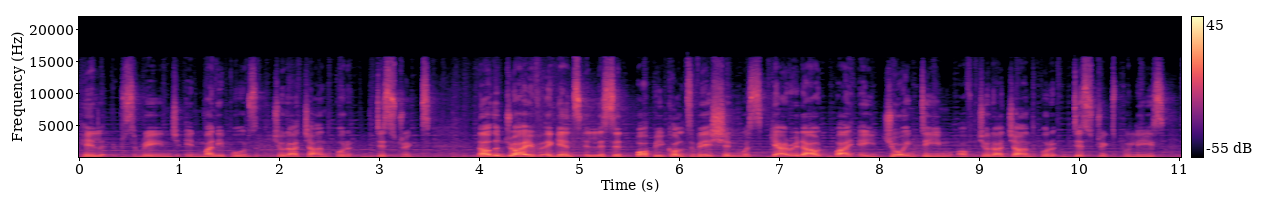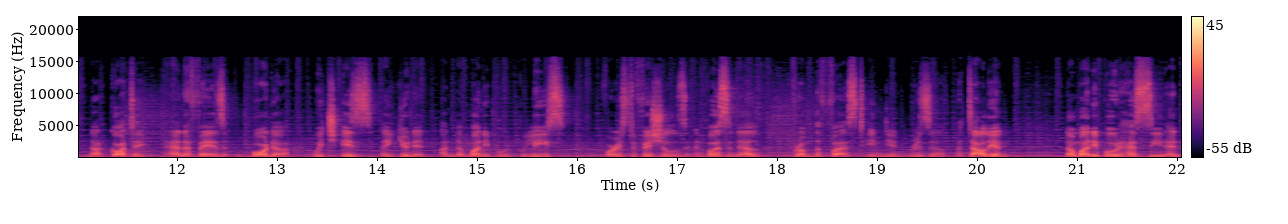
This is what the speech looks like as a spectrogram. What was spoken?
Hill Range in Manipur's Churachandpur district. Now, the drive against illicit poppy cultivation was carried out by a joint team of Churachandpur District Police, Narcotic and Affairs Border, which is a unit under Manipur Police, forest officials and personnel from the 1st Indian Reserve Battalion. Now, Manipur has seen an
